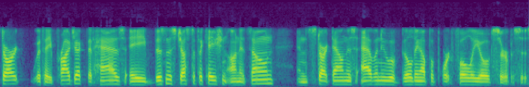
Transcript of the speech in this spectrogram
start with a project that has a business justification on its own and start down this avenue of building up a portfolio of services.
